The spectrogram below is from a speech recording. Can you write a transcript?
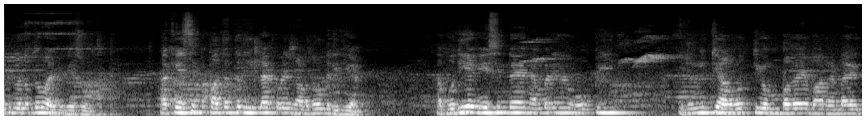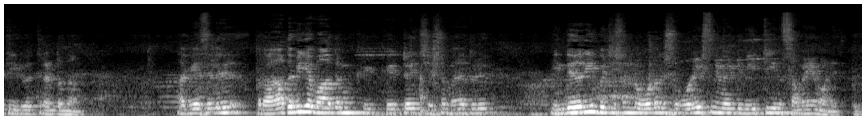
ഒരു കൊല്ലത്തോളമായിട്ട് കേസ് കൊടുത്തു ആ കേസ് ഇപ്പോൾ പത്തനംതിട്ട ജില്ലാ കോടതി നടന്നുകൊണ്ടിരിക്കുകയാണ്. ആ പുതിയ കേസിന്റെ നമ്പർ ഒ പി ഇരുന്നൂറ്റി അറുപത്തി ഒമ്പത് ബാർ രണ്ടായിരത്തി ഇരുപത്തിരണ്ടെന്നാണ് ആ കേസിൽ പ്രാഥമിക വാദം കേട്ടതിന് ശേഷം അതിനകത്തൊരു ഇന്റേറിയം പെറ്റീഷനിൽ ഓർഡർ ഓർഡേഴ്സിന് വേണ്ടി വെയിറ്റ് ചെയ്യുന്ന സമയമാണ് ഇപ്പോൾ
